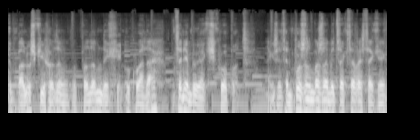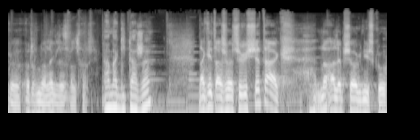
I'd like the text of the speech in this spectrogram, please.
te paluszki chodzą po podobnych układach. To nie był jakiś kłopot. Także ten puzon można by traktować tak jak równolegle z waltornią. A na gitarze? Na gitarze oczywiście tak, no ale przy ognisku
